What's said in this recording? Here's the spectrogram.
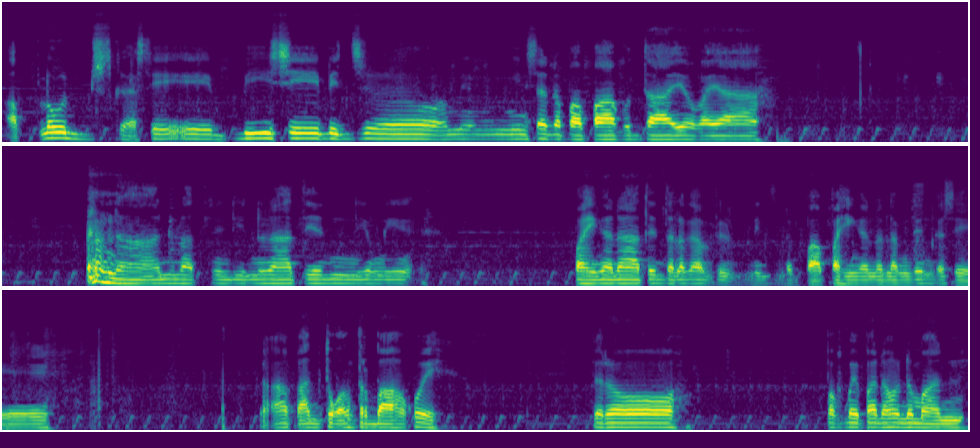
uploads kasi busy video minsan napapagod tayo kaya na ano natin hindi na natin yung pahinga natin talaga nagpapahinga na lang din kasi nakakaantok ang trabaho ko eh pero pag may panahon naman,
